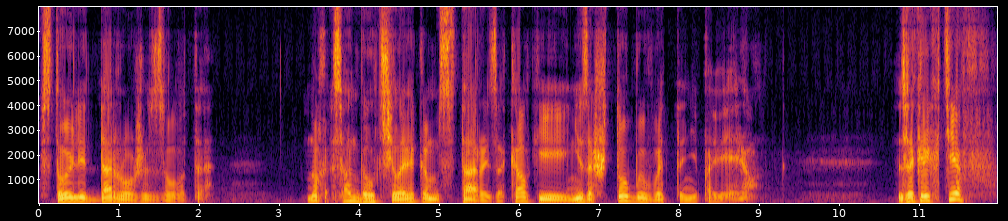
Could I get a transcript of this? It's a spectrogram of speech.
стоили дороже золота. Но Хасан был человеком старой закалки и ни за что бы в это не поверил. Закряхтев,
